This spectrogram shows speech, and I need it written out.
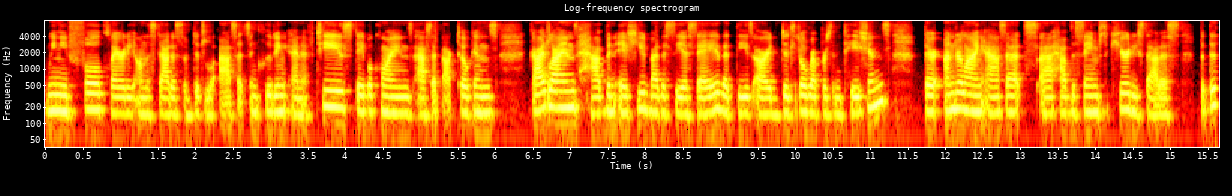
we need full clarity on the status of digital assets, including NFTs, stablecoins, asset backed tokens. Guidelines have been issued by the CSA that these are digital representations. Their underlying assets uh, have the same security status, but this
